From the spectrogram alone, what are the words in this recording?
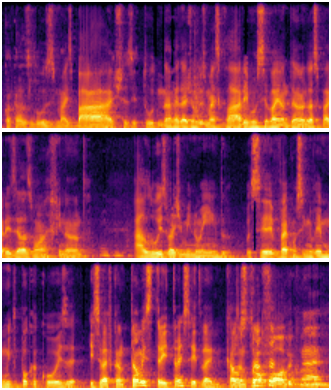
com aquelas luzes mais baixas e tudo. Na verdade, é uma luz mais clara e você vai andando, as paredes elas vão afinando, a luz vai diminuindo, você vai conseguindo ver muito pouca coisa e você vai ficando tão estreito, tão estreito, vai causando tanta... Claustrofóbico, né?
